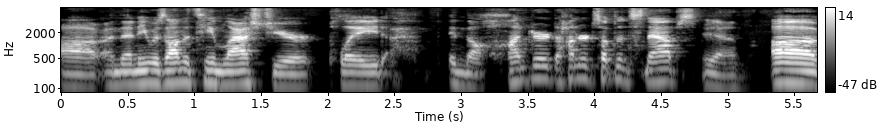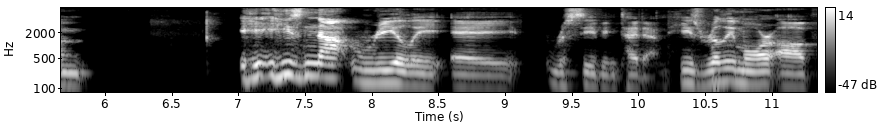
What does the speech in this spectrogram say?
uh, and then he was on the team last year. Played in the 100 100 something snaps. Yeah, Um, he, he's not really a receiving tight end. He's really more of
